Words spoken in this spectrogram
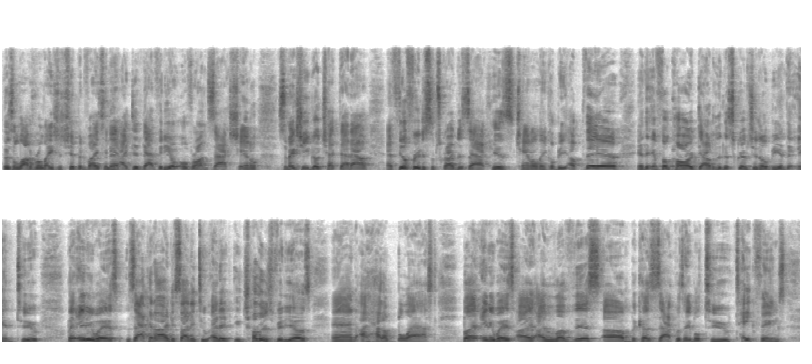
There's a lot of relationship advice in it. I did that video over on Zach's channel, so make sure you go check that out. And feel free to subscribe to Zach. His channel link will be up there in the info card, down in the description. It'll be in the end too. But anyways, Zach and I decided to edit each other's videos, and I had a blast. But anyways, I, I love this um, because Zach was able to take things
